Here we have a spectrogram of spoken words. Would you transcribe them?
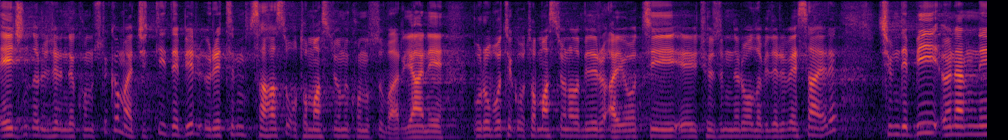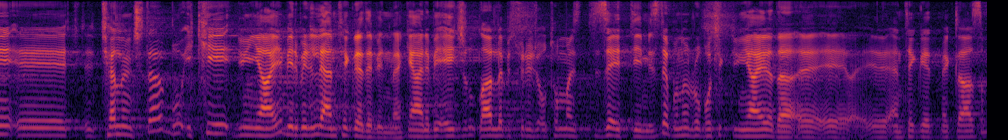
e, agentlar üzerinde konuştuk ama ciddi de bir üretim sahası otomasyonu konusu var. Yani bu robotik otomasyon olabilir, IoT e, çözümleri olabilir vesaire. Şimdi bir önemli e, challenge da bu iki dünyayı birbiriyle entegre edebilmek. Yani bir agentlarla bir süreci otomatize ettiğimizde bunun robotik dünyayla da e, e, e, entegre etmek lazım.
